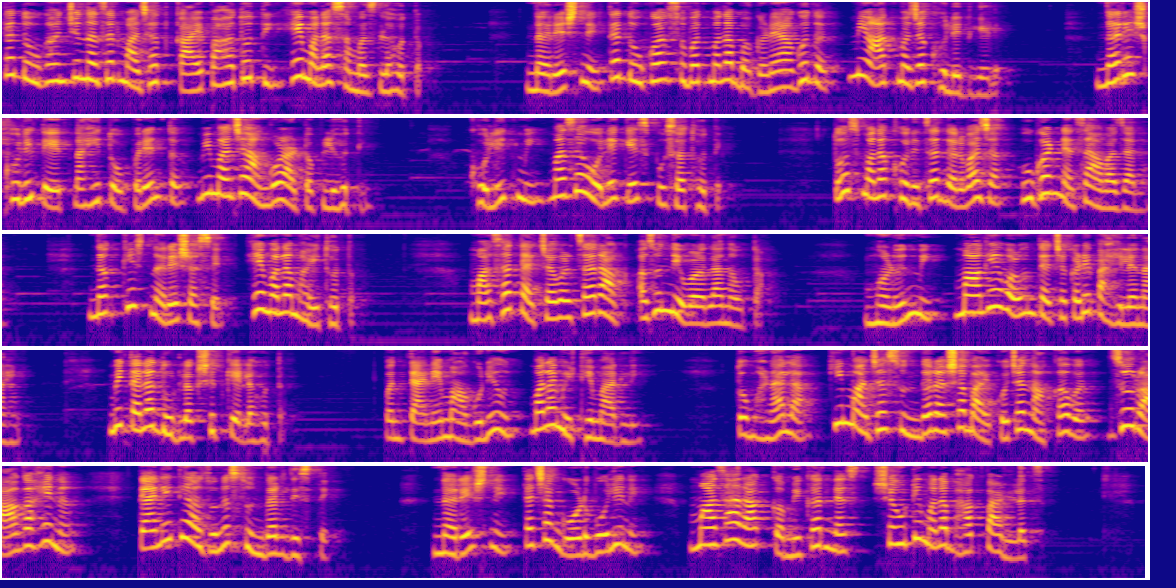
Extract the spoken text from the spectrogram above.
त्या दोघांची नजर माझ्यात काय पाहत होती हे मला समजलं होतं. नरेशने त्या दोघांसोबत मला बघण्या अगोदर मी आत माझ्या खोलीत गेले. नरेश खोलीत येत नाही तोपर्यंत मी माझी आंघोळ आटोपली होती. खोलीत मी माझे ओले केस पुसत होते. तोच मला खोलीचा दरवाजा उघडण्याचा आवाज आला. नक्कीच नरेश असेल हे मला माहीत होतं. माझा त्याच्यावरचा राग अजून निवळला नव्हता. म्हणून मी मागे वळून त्याच्याकडे पाहिलं नाही. मी त्याला दुर्लक्षित केलं होतं. पण त्याने मागून येऊन मला मिठी मारली. तो म्हणाला की माझ्या सुंदर अशा बायकोच्या नाकावर जो राग आहे ना त्याने ती अजूनच सुंदर दिसते. नरेशने त्याच्या गोड बोलीने माझा राग कमी करण्यास शेवटी मला भाग पाडलंच.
